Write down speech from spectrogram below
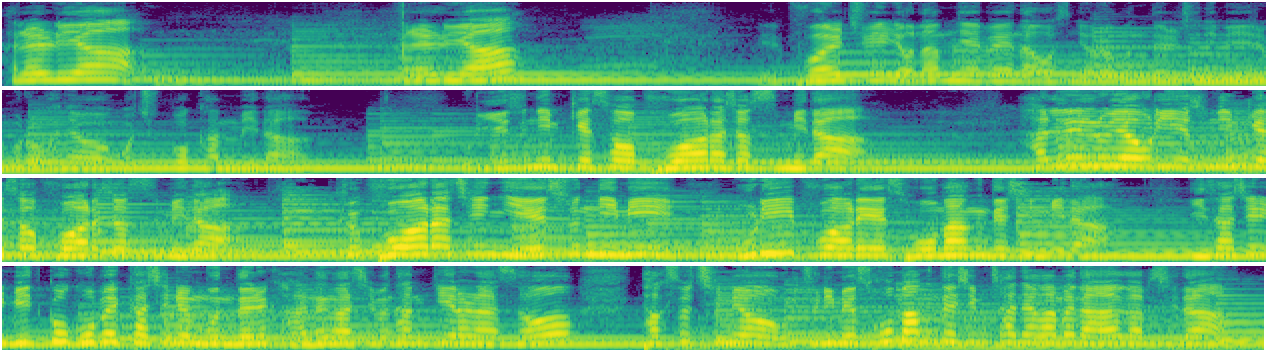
할렐루야. 할렐루야. 예, 부활주일 연합예배에 나오신 여러분들 주님의 이름으로 환영하고 축복합니다. 우리 예수님께서 부활하셨습니다. 할렐루야 우리 예수님께서 부활하셨습니다. 그 부활하신 예수님이 우리 부활의 소망 되십니다. 이 사실 믿고 고백하시는 분들 가능하시면 함께 일어나서 박수치며 우리 주님의 소망 되심 찬양하며 나아갑시다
